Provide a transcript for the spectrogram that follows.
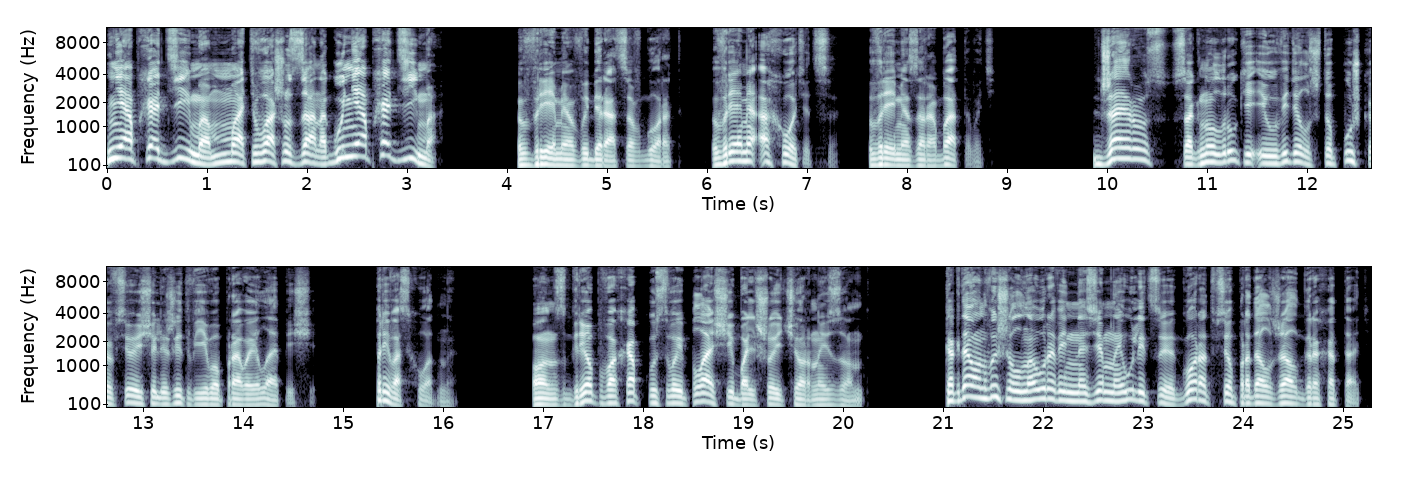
Необходимо, мать вашу за ногу, необходимо! Время выбираться в город. Время охотиться. Время зарабатывать. Джайрус согнул руки и увидел, что пушка все еще лежит в его правой лапище. Превосходно. Он сгреб в охапку свой плащ и большой черный зонт. Когда он вышел на уровень наземной улицы, город все продолжал грохотать.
